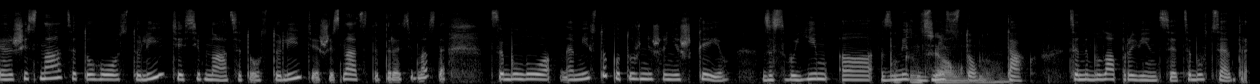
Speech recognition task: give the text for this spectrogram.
е, 16 століття, 17 століття, 16-17, це було е, місто потужніше, ніж Київ за своїм е, змістом. да. Так. Це не була провінція, це був центр.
